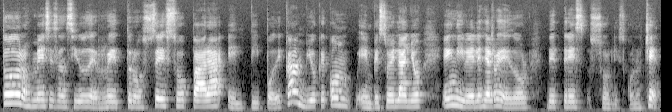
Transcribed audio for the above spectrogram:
todos los meses han sido de retroceso para el tipo de cambio que empezó el año en niveles de alrededor de 3 soles con 80.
